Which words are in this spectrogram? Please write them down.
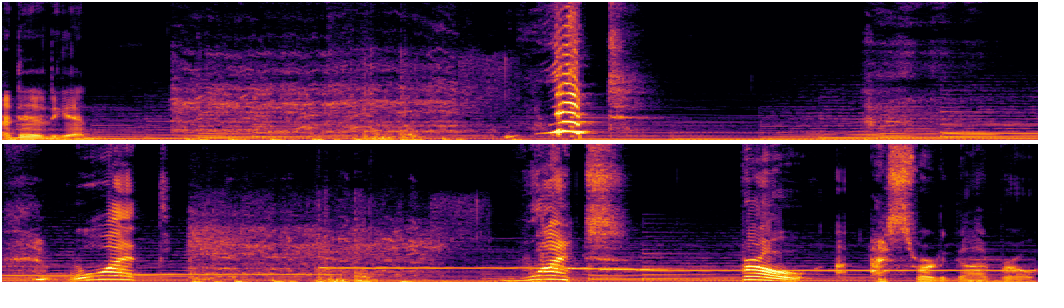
I did it again. What? What? Bro, I swear to God, bro.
